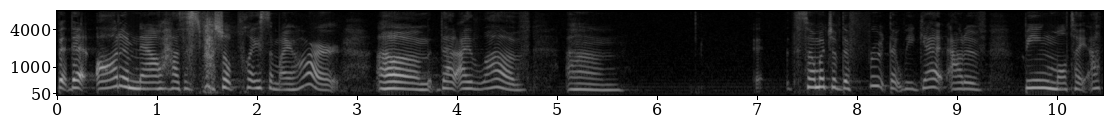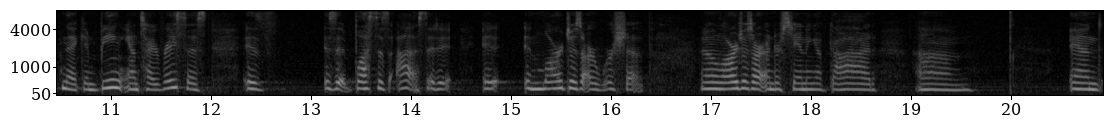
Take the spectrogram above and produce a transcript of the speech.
but that autumn now has a special place in my heart um, that I love. Um, so much of the fruit that we get out of being multi ethnic and being anti racist is, is it blesses us. It, it, it enlarges our worship, it enlarges our understanding of God, um, and,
